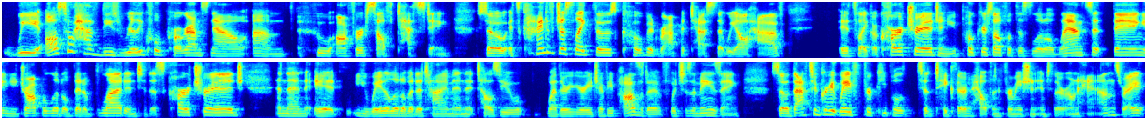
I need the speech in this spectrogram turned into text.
We also have these really cool programs now um, who offer self testing. So it's kind of just like those COVID rapid tests that we all have it's like a cartridge and you poke yourself with this little lancet thing and you drop a little bit of blood into this cartridge and then it you wait a little bit of time and it tells you whether you're hiv positive which is amazing. So that's a great way for people to take their health information into their own hands right?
